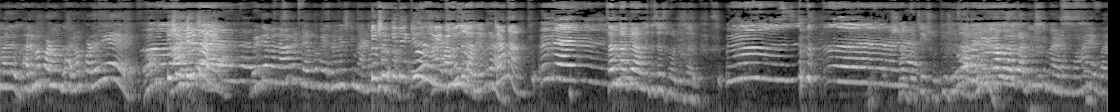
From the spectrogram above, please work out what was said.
मैं घर में पढ़ूँगी घर में पढ़ रही है। ट्यूशन क्यों जा रही है? वीडियो बना फिर मेरे को भेजना मैं इसकी मैडम ट्यूशन के लिए क्यों हो रही है बाबू? तो जाना। चल मैं भी आऊँगी तुझे सोने चल। हैं। वीडियो कॉल करती हूँ इसकी मैडम हाँ एक बार।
